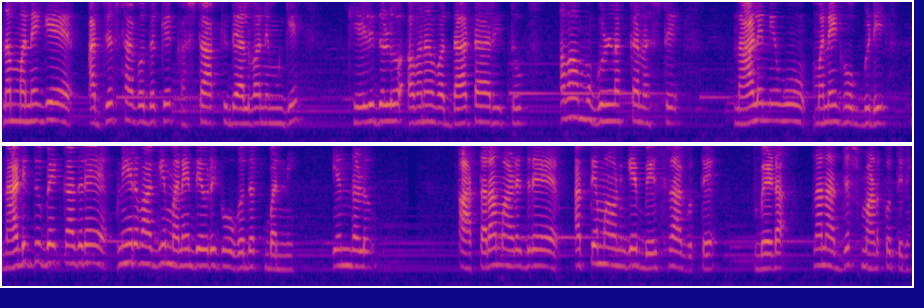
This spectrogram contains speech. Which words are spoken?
ನಮ್ಮ ಮನೆಗೆ ಅಡ್ಜಸ್ಟ್ ಆಗೋದಕ್ಕೆ ಕಷ್ಟ ಆಗ್ತಿದೆ ಅಲ್ವಾ ನಿಮಗೆ? ಕೇಳಿದಳು, ಅವನ ಒದ್ದಾಟ ಅರಿತು. ಅವ ಮುಗುಳ್ನಕ್ಕನಷ್ಟೇ. ನಾಳೆ ನೀವು ಮನೆಗೆ ಹೋಗ್ಬಿಡಿ. ನಾಡಿದ್ದು ಬೇಕಾದರೆ ನೇರವಾಗಿ ಮನೆ ದೇವರಿಗೆ ಹೋಗೋದಕ್ಕೆ ಬನ್ನಿ, ಎಂದಳು. ಆ ಥರ ಮಾಡಿದರೆ ಅತ್ತೆ ಮಾವನಿಗೆ ಬೇಸರ ಆಗುತ್ತೆ. ಬೇಡ, ನಾನು ಅಡ್ಜಸ್ಟ್ ಮಾಡ್ಕೋತೀನಿ.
